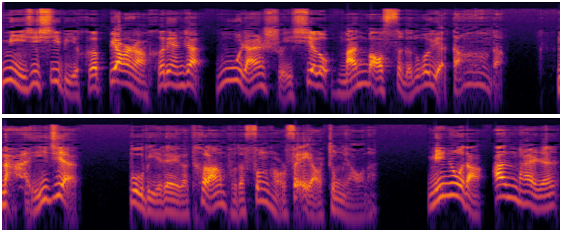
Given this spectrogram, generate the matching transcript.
密西西比河边上核电站污染水泄漏瞒报四个多月，等等，哪一件不比这个特朗普的封口费要重要呢？民主党安排人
